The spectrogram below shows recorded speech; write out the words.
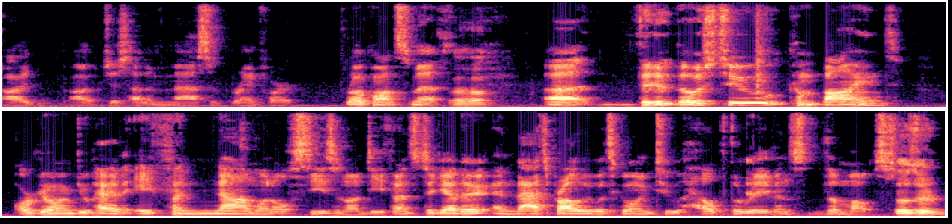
I I just had a massive brain fart. Roquan Smith. Uh-huh. Uh, th- those two combined are going to have a phenomenal season on defense together, and that's probably what's going to help the Ravens the most. Those are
